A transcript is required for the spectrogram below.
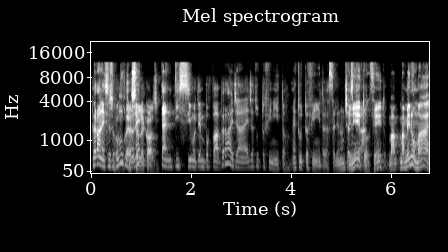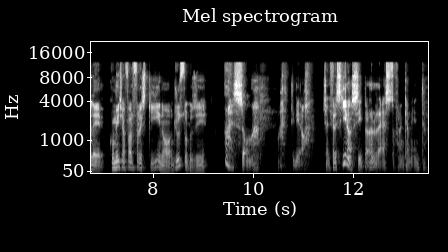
Però nel senso comunque non è cose. tantissimo tempo fa, però è già, è già tutto finito, è tutto finito Castelli, non c'è Finito, speranza. finito. Ma, ma meno male, comincia a far freschino, giusto così. Ah, insomma, ti dirò, cioè il freschino sì, però il resto francamente.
